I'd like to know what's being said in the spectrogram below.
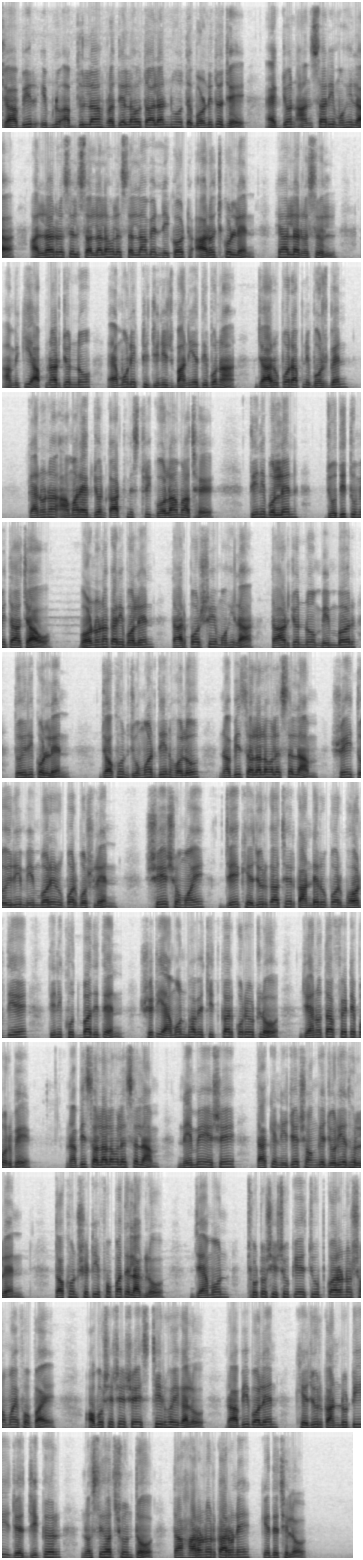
জাবির ইবনু আবদুল্লাহ রদিয়াল্লাহ তাল্লাহ্ন হতে বর্ণিত যে, একজন আনসারি মহিলা আল্লাহর রসুল সাল্লাহ সাল্লামের নিকট আরজ করলেন, হে আল্লাহ রসুল, আমি কি আপনার জন্য এমন একটি জিনিস বানিয়ে দিব না, যার উপর আপনি বসবেন? কেননা আমার একজন কাঠমিস্ত্রি গোলাম আছে। তিনি বললেন, যদি তুমি তা চাও। বর্ণনাকারী বলেন, তারপর সে মহিলা তার জন্য মেম্বার তৈরি করলেন। যখন জুমার দিন হল নবী সাল্লাহ আলাইসাল্লাম সেই তৈরি মিম্বরের উপর বসলেন। সে সময় যে খেজুর গাছের কাণ্ডের উপর ভর দিয়ে তিনি খুতবা দিতেন, সেটি এমনভাবে চিৎকার করে উঠল যেন তা ফেটে পড়বে। নবী সাল্লাহ আলাইসাল্লাম নেমে এসে তাকে নিজের সঙ্গে জড়িয়ে ধরলেন। তখন সেটি ফোঁপাতে লাগল, যেমন ছোট শিশুকে চুপ করানোর সময় ফোঁপায়। অবশেষে সে স্থির হয়ে গেল। রাবি বলেন খেজুর কাণ্ডটি যে জিকর নসিহত শুনত তা হারানোর কারণে কেঁদেছিল।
